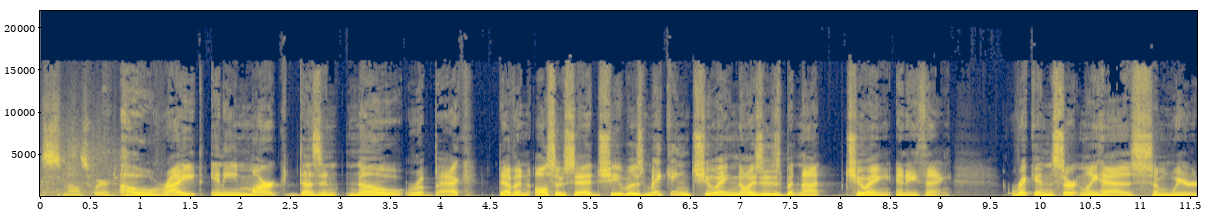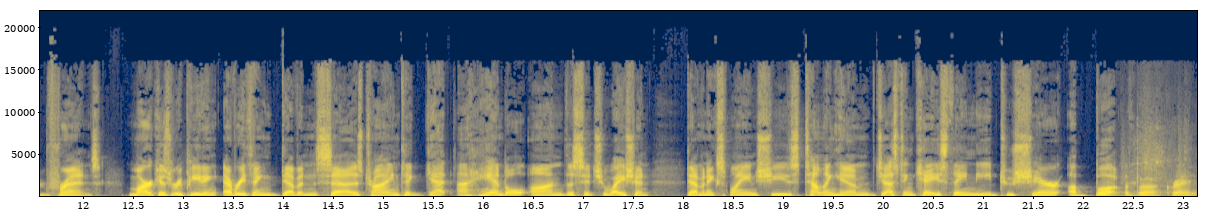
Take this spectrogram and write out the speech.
smells weird. Oh, right. Innie Mark doesn't know Rebecca. Devon also said she was making chewing noises but not chewing anything. Ricken certainly has some weird friends. Mark is repeating everything Devon says, trying to get a handle on the situation. Devon explains she's telling him just in case they need to share a book. A book, right.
